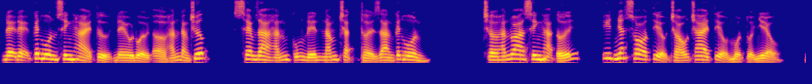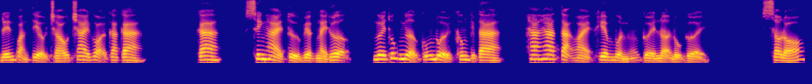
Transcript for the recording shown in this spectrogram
Đệ đệ kết hôn sinh hải tử đều đuổi ở hắn đằng trước, xem ra hắn cũng đến nắm chặt thời gian kết hôn. Chờ hắn hoa sinh hạ tới, ít nhất so tiểu cháu trai tiểu một tuổi nhiều, đến quản tiểu cháu trai gọi ca ca. Ca, sinh hải tử việc này thượng, ngươi thúc ngựa cũng đuổi không kịp ta, ha ha tạ hoài khiêm buồn cười nở nụ cười. Sau đó,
